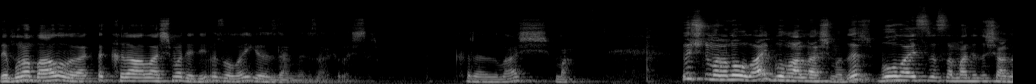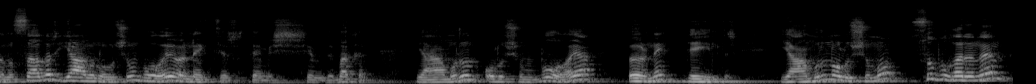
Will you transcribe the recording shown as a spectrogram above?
ve buna bağlı olarak da kırağılaşma dediğimiz olayı gözlemleriz arkadaşlar. Kırağılaşma. 3 numaralı olay buharlaşmadır. Bu olay sırasında madde dışarıdan ısı alır. Yağmurun oluşumu bu olaya örnektir demiş. Şimdi bakın yağmurun oluşumu bu olaya örnek değildir. Yağmurun oluşumu su buharının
